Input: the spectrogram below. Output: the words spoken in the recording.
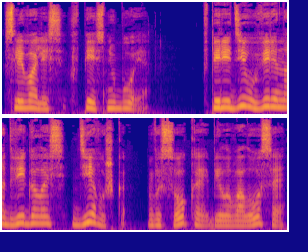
сливались в песню боя. Впереди уверенно двигалась девушка, высокая, беловолосая,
